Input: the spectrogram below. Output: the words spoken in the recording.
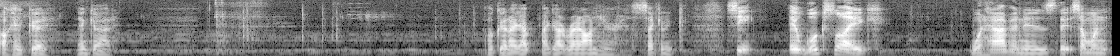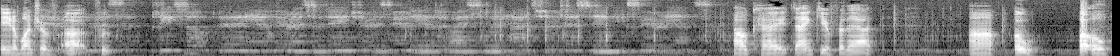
Okay, good. Thank God. Oh, good. I got I got right on here. Second. See, it looks like what happened is that someone ate a bunch of uh fruit. Okay, thank you for that. Uh oh. Uh oh.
